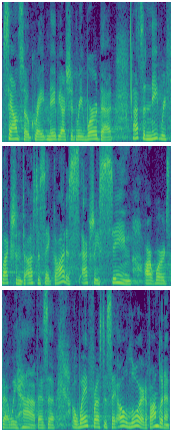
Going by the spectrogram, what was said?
sound so great. Maybe I should reword that. That's a neat reflection to us to say, God is actually seeing our words that we have as a, a way for us to say, oh, Lord, if I'm going to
